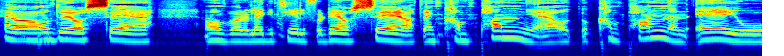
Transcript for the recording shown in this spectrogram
Ja, og det å se Jeg må bare legge til, for det å se at en kampanje, og, og kampanjen er jo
